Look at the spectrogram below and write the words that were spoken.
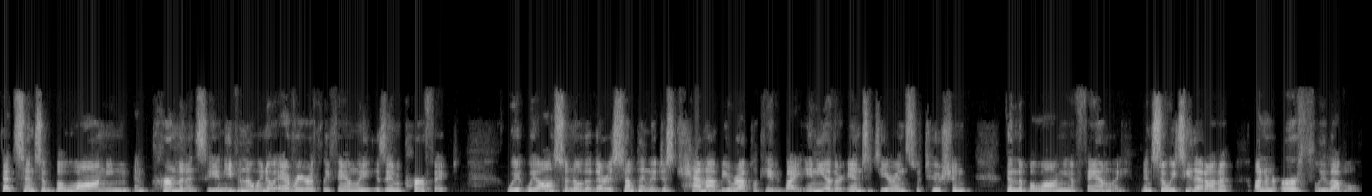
that sense of belonging and permanency. And even though we know every earthly family is imperfect, we, we also know that there is something that just cannot be replicated by any other entity or institution than the belonging of family. And so we see that on, a, on an earthly level.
